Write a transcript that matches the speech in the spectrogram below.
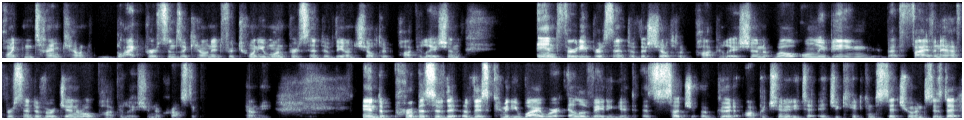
point in time count, Black persons accounted for 21% of the unsheltered population and 30% of the sheltered population, while only being about 5.5% of our general population across the county. And the purpose of, the, of this committee, why we're elevating it as such a good opportunity to educate constituents, is that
